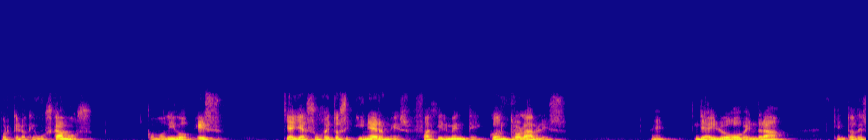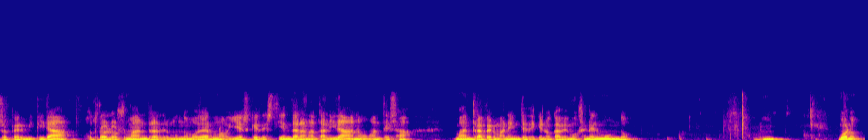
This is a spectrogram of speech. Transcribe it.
porque lo que buscamos, como digo, es que haya sujetos inermes fácilmente controlables, ¿eh? de ahí luego vendrá que entonces eso permitirá otro de los mantras del mundo moderno y es que descienda la natalidad, ¿no? Ante esa mantra permanente de que no cabemos en el mundo. ¿Mm? Bueno,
